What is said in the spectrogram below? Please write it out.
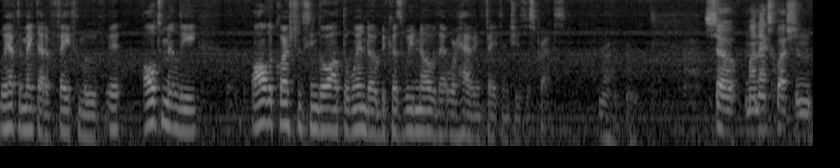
we have to make that a faith move. It ultimately, all the questions can go out the window because we know that we're having faith in Jesus Christ. Right. So my next question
